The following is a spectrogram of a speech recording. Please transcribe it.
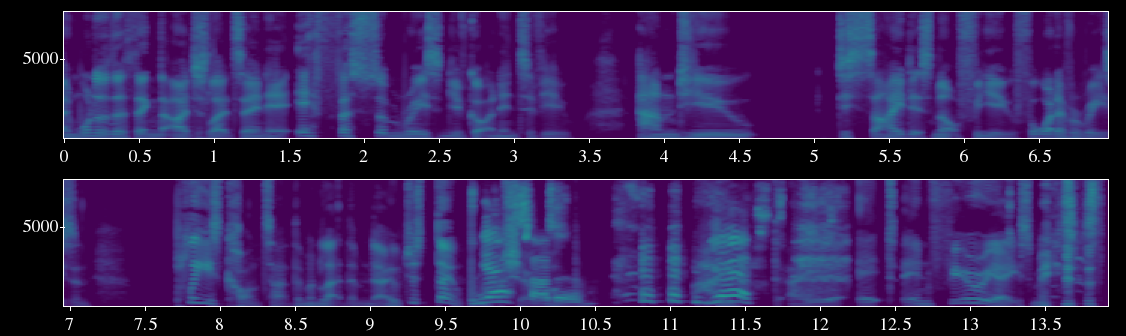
and one other thing that I just like to say in here, if for some reason you've got an interview and you decide it's not for you for whatever reason, please contact them and let them know. Just don't. Yes, Adam. yes. I, it infuriates me. Does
